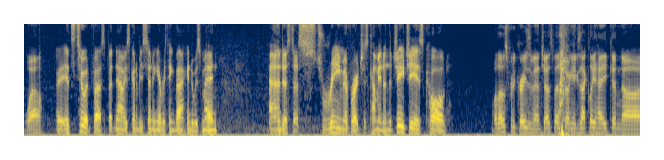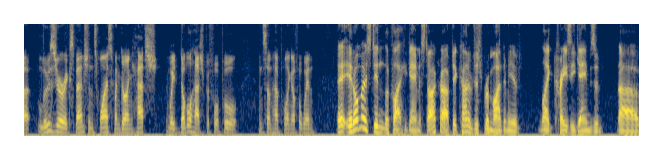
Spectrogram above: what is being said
wow. It's two at first, but now he's going to be sending everything back into his main, and just a stream of roaches come in, and the GG is called. Well, that was pretty crazy, man. JazBas showing exactly how you can uh, lose your expansion twice when going hatch, wait, double hatch before pool, and somehow pulling off a win. It, it almost didn't look like a game of StarCraft. It kind of just reminded me of like crazy games of uh,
